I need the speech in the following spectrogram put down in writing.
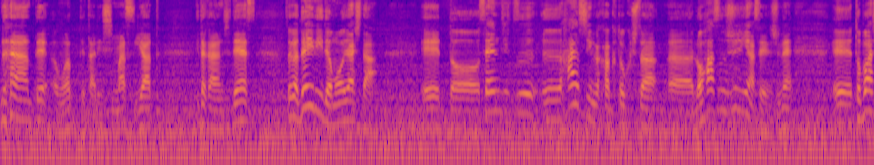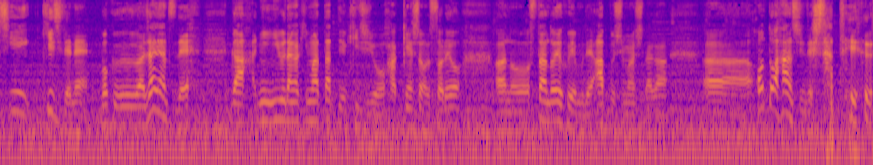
なんて思ってたりしますよ。といった感じです。それからデイリーで思い出した。えーっと先日阪神が獲得したロハス・ジュニア選手ね、えー飛ばし記事でね僕はジャイアンツでがに入団が決まったっていう記事を発見したのでそれをあのスタンド FM でアップしましたがあ本当は阪神でしたっていう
